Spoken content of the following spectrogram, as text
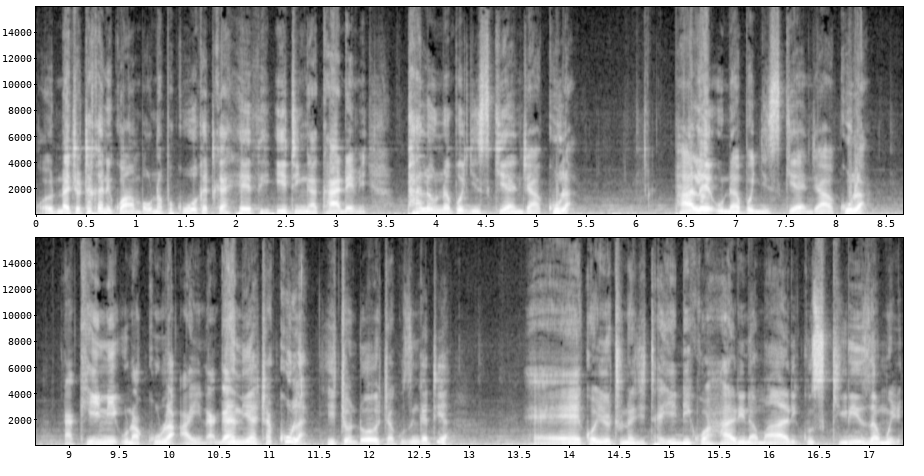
Kwa hiyo tunachotaka ni kwamba unapokuwa katika healthy eating academy pale unapojisikia njaa kula. Pale unapojisikia njaa kula. Lakini unakula aina gani ya chakula? Hicho ndo cha kuzingatia He, kwa hiyo tunajitahidi kwa hali na mali kusikiliza mwili.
